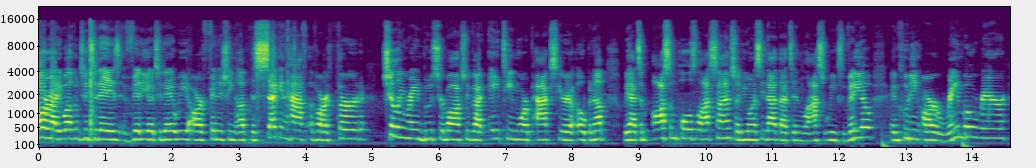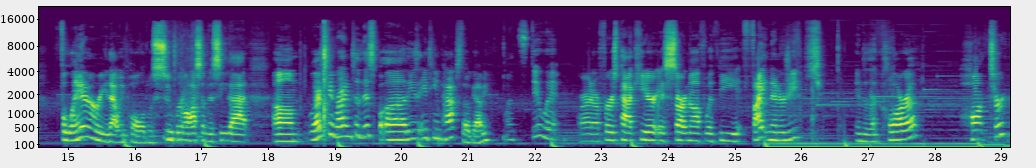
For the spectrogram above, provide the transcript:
Alrighty, welcome to today's video. Today we are finishing up the second half of our third Chilling Reign booster box. We've got 18 more packs here to open up. We had some awesome pulls last time, so if you want to see that, that's in last week's video, including our Rainbow Rare Flannery that we pulled. It was super awesome to see that. Um, let's get right into this. Uh, these 18 packs though, Gabby. Let's do it. All right, our first pack here is starting off with the Fighting Energy into the Klara, Haunter,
